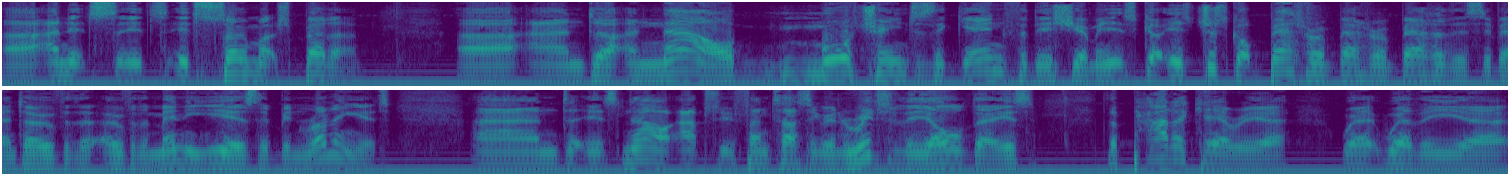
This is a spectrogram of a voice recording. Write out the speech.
Uh, and it's it's it's so much better. Uh, and uh, and now more changes again for this year. I mean, it's got it's just got better and better and better this event over the over the many years they've been running it, and it's now absolutely fantastic. I mean, originally the old days, the paddock area where where the uh,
